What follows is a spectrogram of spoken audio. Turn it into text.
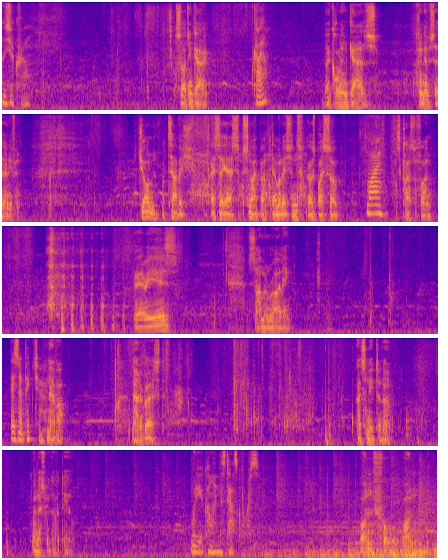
Who's your crew? Sergeant Garrick. Kyle? They call him Gaz. He never said anything. John MacTavish, SAS, sniper, demolitions, goes by SOAP. Why? It's classified. there he is. Simon Riley. There's no picture. Never. Now the rest. That's neat to know. Unless we got a deal. What are you calling this task force? One for one.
